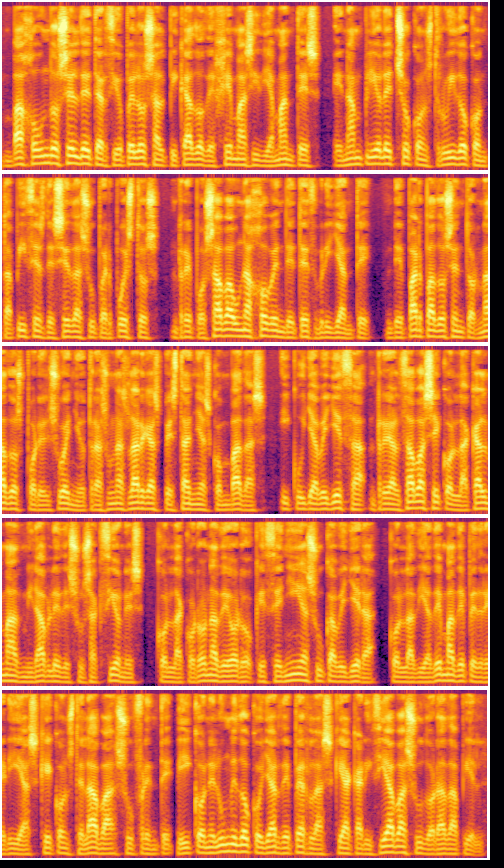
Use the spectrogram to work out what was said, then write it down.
Bajo un dosel de terciopelo salpicado de gemas y diamantes, en amplio lecho construido con tapices de seda superpuestos, reposaba una joven de tez brillante, de párpados entornados por el sueño tras unas largas pestañas combadas, y cuya belleza realzábase con la calma admirable de sus acciones, con la corona de oro que ceñía su cabellera, con la diadema de pedrerías que constelaba su frente y con el húmedo collar de perlas que acariciaba su dorada piel.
